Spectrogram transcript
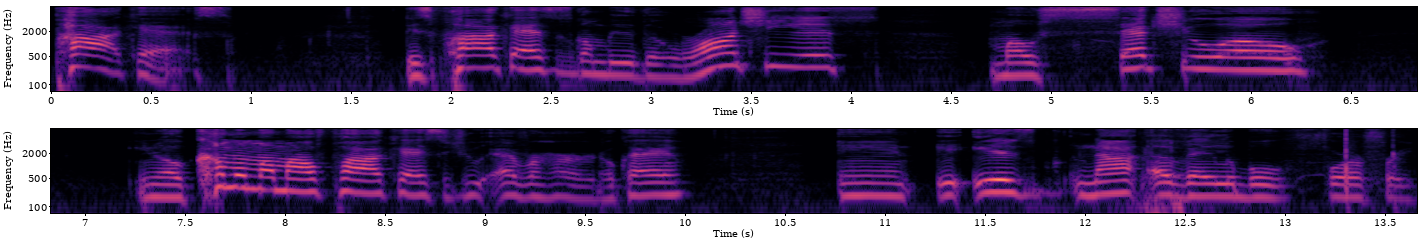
podcast. This podcast is going to be the raunchiest, most sexual, you know, come on my mouth podcast that you ever heard, okay? And it is not available for free.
